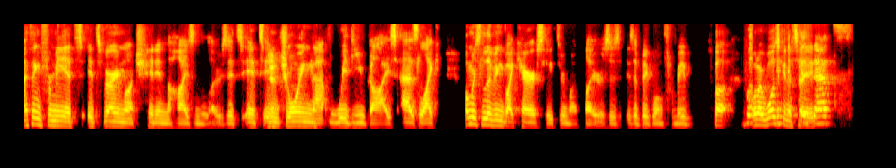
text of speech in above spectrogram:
I think for me, it's it's very much hitting the highs and the lows. It's it's Yeah. enjoying that with you guys as like almost living vicariously through my players is, is a big one for me. But Well, what I was going to think that say, that's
